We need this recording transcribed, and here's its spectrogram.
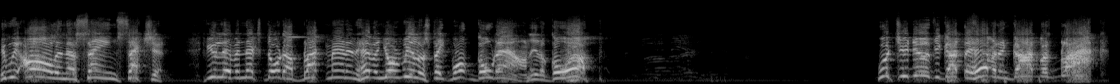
If we're all in the same section. If you're living next door to a black man in heaven, your real estate won't go down, it'll go up. What you do if you got to heaven and God was black?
